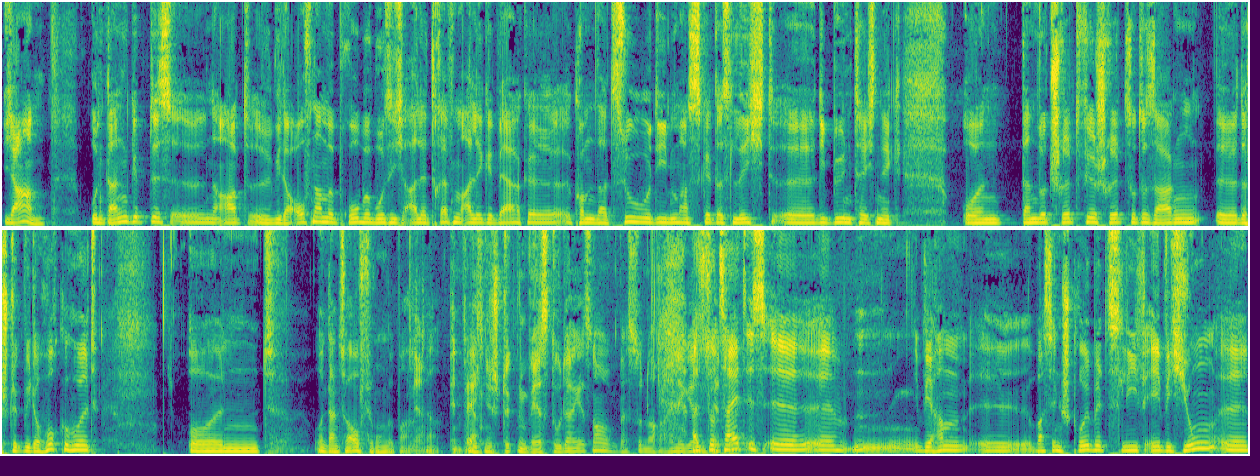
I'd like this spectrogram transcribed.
ja, und dann gibt es äh, eine Art äh, Wiederaufnahmeprobe, wo sich alle treffen, alle Gewerke äh, kommen dazu, die Maske, das Licht, die Bühnentechnik. Und dann wird Schritt für Schritt sozusagen das Stück wieder hochgeholt und und dann zur Aufführung gebracht. Ja. Ja. In welchen ja. Stücken wärst du da jetzt noch? Hast du noch einige? Also zurzeit ist, äh, wir haben, äh, was in Ströbitz lief, ewig jung. Äh,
